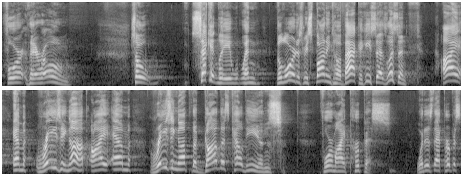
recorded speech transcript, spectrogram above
for their own. So, secondly, when the Lord is responding to Habakkuk, he says, Listen, I am raising up, I am raising up the godless Chaldeans for my purpose. What is that purpose?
